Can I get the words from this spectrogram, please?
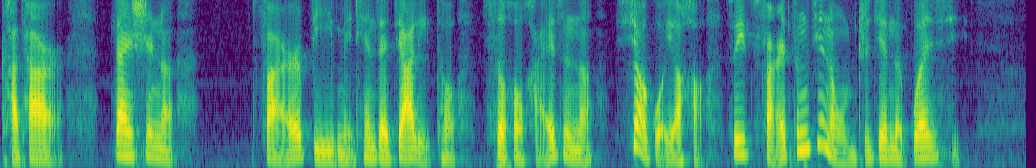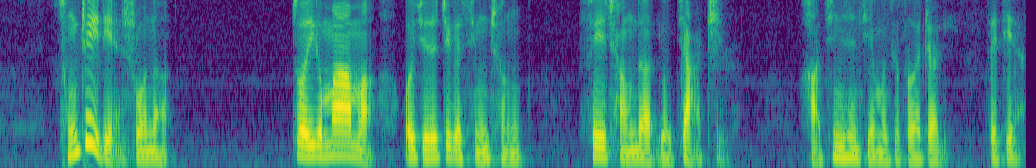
卡塔尔。但是呢，反而比每天在家里头伺候孩子呢。效果要好，所以反而增进了我们之间的关系。从这点说呢，作为一个妈妈，我觉得这个行程非常的有价值。好，今天的节目就做到这里，再见。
